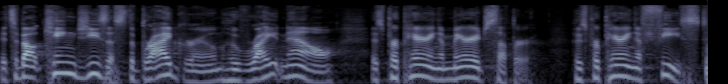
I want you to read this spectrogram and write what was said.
It's about King Jesus, the bridegroom, who right now is preparing a marriage supper, who's preparing a feast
